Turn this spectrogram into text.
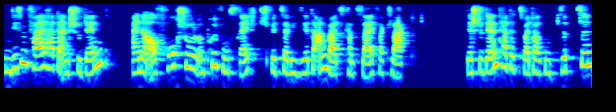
In diesem Fall hatte ein Student eine auf Hochschul- und Prüfungsrecht spezialisierte Anwaltskanzlei verklagt. Der Student hatte 2017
